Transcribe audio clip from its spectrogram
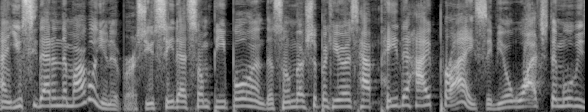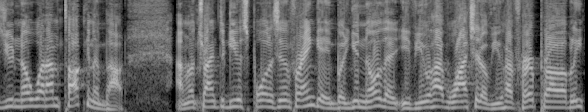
And you see that in the Marvel universe. You see that some people and the, some of our superheroes have paid the high price. If you watch the movies, you know what I'm talking about. I'm not trying to give you spoilers even for Endgame, but you know that if you have watched it or you have heard probably,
